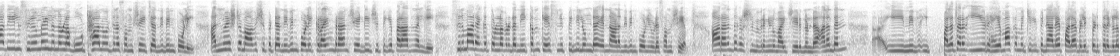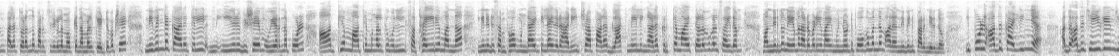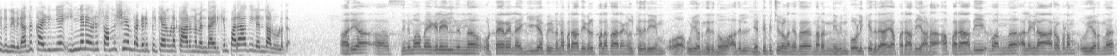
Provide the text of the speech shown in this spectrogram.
പരാതിയിൽ സിനിമയിൽ നിന്നുള്ള ഗൂഢാലോചന സംശയിച്ച നിവിൻ പോളി. അന്വേഷണം ആവശ്യപ്പെട്ട് Nivin Pauly crime branch A D G പിക്ക് പരാതി നൽകി. സിനിമാ രംഗത്തുള്ളവരുടെ നീക്കം കേസിന് പിന്നിലുണ്ട് എന്നാണ് നിവിൻ പോളിയുടെ സംശയം. ആർ അനന്തകൃഷ്ണൻ വിവരങ്ങളുമായി ചേരുന്നുണ്ട്. അനന്തൻ ഈ പലതരം ഈ ഒരു ഹേമ കമ്മിറ്റിക്ക് പിന്നാലെ പല വെളിപ്പെടുത്തലുകളും പല തുറന്നു പറച്ചിലുകളും ഒക്കെ നമ്മൾ കേട്ടു. പക്ഷേ നിവിന്റെ കാര്യത്തിൽ ഈ ഒരു വിഷയം ഉയർന്നപ്പോൾ ആദ്യം മാധ്യമങ്ങൾക്ക് മുന്നിൽ സധൈര്യം വന്ന് ഇങ്ങനൊരു സംഭവം ഉണ്ടായിട്ടില്ല. ഇതൊരു ഹണി ട്രാപ്പാണ് ബ്ലാക്ക് മെയിലിംഗ് ആണ്. കൃത്യമായ തെളിവുകൾ സഹിതം വന്നിരുന്നു. നിയമ നടപടിയുമായി മുന്നോട്ട് പോകുമെന്നും നിവിൻ പറഞ്ഞിരുന്നു. ഇപ്പോൾ അത് കഴിഞ്ഞ് അത് അത് ചെയ്യുകയും ചെയ്തു നിവിൻ. അത് കഴിഞ്ഞ് ഇങ്ങനെ ഒരു സംശയം പ്രകടിപ്പിക്കാനുള്ള കാരണം എന്തായിരിക്കും? പരാതിയിൽ എന്താണുള്ളത്? ആര്യ സിനിമാ മേഖലയിൽ നിന്ന് ഒട്ടേറെ ലൈംഗിക പീഡന പരാതികൾ പല താരങ്ങൾക്കെതിരെയും ഉയർന്നിരുന്നു. അതിൽ ഞെട്ടിപ്പിച്ചു കളഞ്ഞത് നടൻ നിവിൻ പോളിക്കെതിരായ പരാതിയാണ്. ആ പരാതി വന്ന് അല്ലെങ്കിൽ ആ ആരോപണം ഉയർന്ന്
